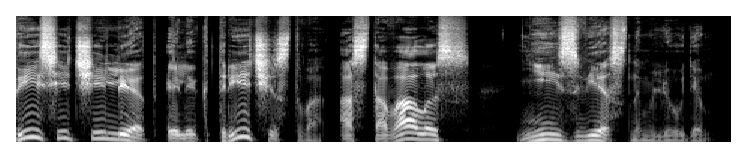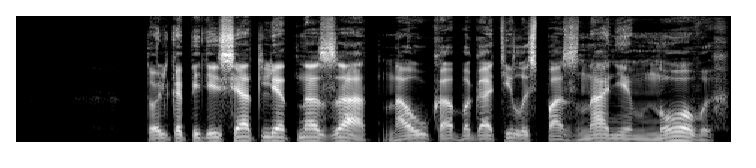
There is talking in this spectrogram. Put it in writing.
тысячи лет электричество оставалось неизвестным людям. Только 50 лет назад наука обогатилась познанием новых,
